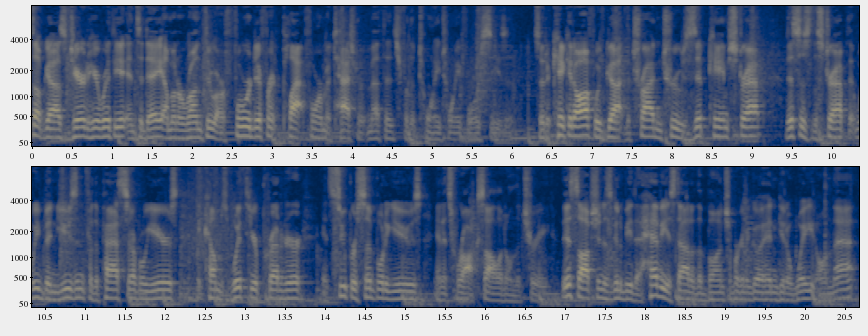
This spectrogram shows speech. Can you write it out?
up guys, Jared here with you, and today I'm gonna run through our four different platform attachment methods for the 2024 season. So to kick it off, we've got the tried and true zip cam strap. This is the strap that we've been using for the past several years. It comes with your Predator. It's super simple to use and it's rock solid on the tree. This option is gonna be the heaviest out of the bunch and we're gonna go ahead and get a weight on that.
